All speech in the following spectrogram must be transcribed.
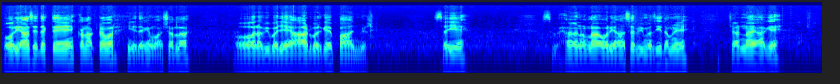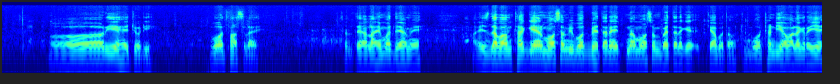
اور یہاں سے دیکھتے ہیں، کلاک ٹاور، یہ دیکھیں، ماشاءاللہ۔ اور ابھی بجے ہیں آٹھ بج گئے پانچ منٹ۔ صحیح ہے؟ سبحان اللہ اور یہاں سے ابھی مزید ہم نے چڑھنا ہے آگے۔ اور یہ ہے چوٹی۔ بہت فاصلہ ہے۔ چلتے ہیں، اللہ ہمت دے ہمیں۔ ہاں، اس دفعہ ہم تھک گئے اور موسم بھی بہت بہتر ہے۔ اتنا موسم بہتر ہے کہ کیا بتاؤں؟ بہت ٹھنڈی ہوا لگ رہی ہے۔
